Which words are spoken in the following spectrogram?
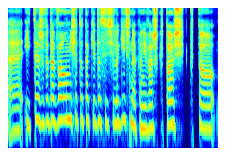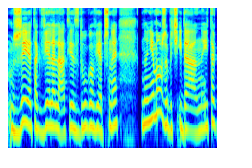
E, I też wydawało mi się to takie dosyć logiczne, ponieważ ktoś, kto żyje tak wiele lat, jest długowieczny, no nie może być idealny. I, tak,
